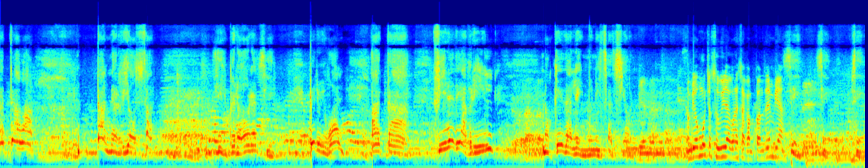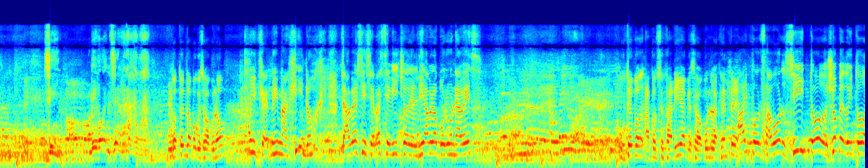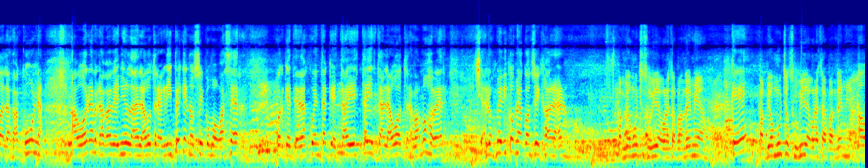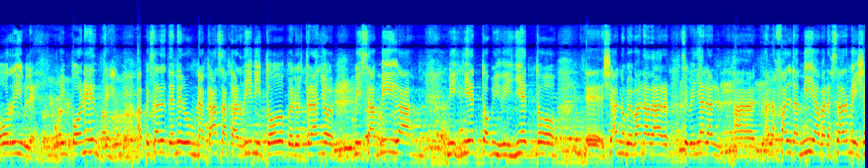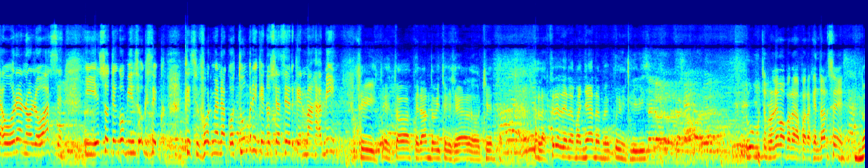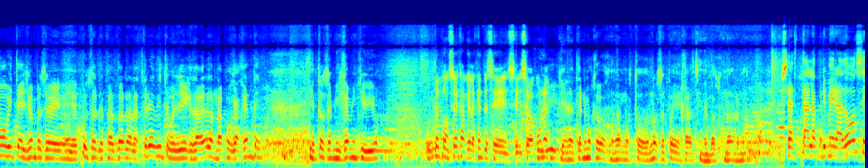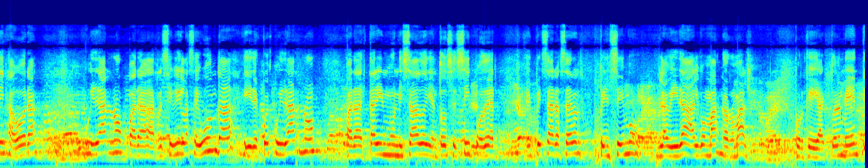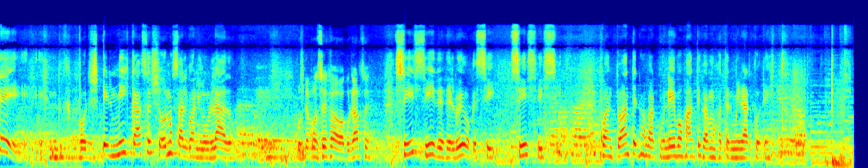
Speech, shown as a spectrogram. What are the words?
ya estaba tan nerviosa. Sí, pero ahora sí. Pero igual, hasta fines de abril nos queda la inmunización. ¿Cambió mucho su vida con esta pandemia? Sí, sí, sí. Sí, vivo encerrada. ¿Contenta porque se vacunó? Uy, que me imagino. A ver si se va ese bicho del diablo por una vez. ¿Usted aconsejaría que se vacune la gente? Ay, por favor, sí, todo. Yo me doy todas las vacunas. Ahora va a venir la la otra gripe que no sé cómo va a ser, porque te das cuenta que está esta y está la otra. Vamos a ver. Ya los médicos me aconsejarán. ¿Cambió mucho su vida con esta pandemia? ¿Qué? ¿Cambió mucho su vida con esta pandemia? Ah, horrible, imponente. A pesar de tener una casa, jardín y todo, pero extraño mis amigas, mis nietos, mis bisnietos. Eh, ya no me van a dar se a, la falda mía a abrazarme y ya ahora no lo hacen. Y eso tengo miedo que se, que se forme una costumbre y que no se acerquen más a mí. Sí, estaba esperando, viste, que llegara a los 80. A las 3 de la mañana me pude inscribir. ¿Tuvo mucho problema para, para agendarse? No, viste, yo empecé, me puse el despertador a las 3, viste, porque llegué que saber, anda poca gente. Y entonces mi hija me inscribió. ¿Usted aconseja que la gente se, se, vacune? Sí, tenemos que vacunarnos todos, no se puede dejar sin vacunar. Ya está la primera dosis, ahora cuidarnos para recibir la segunda y después cuidarnos para estar inmunizado y entonces sí poder empezar a hacer, pensemos, la vida algo más normal, porque actualmente, por, en mi caso, yo no salgo a ningún lado. ¿Usted aconseja vacunarse? Sí, sí, desde luego que sí, sí, sí. Cuanto antes nos vacunemos, antes vamos a terminar con esto.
